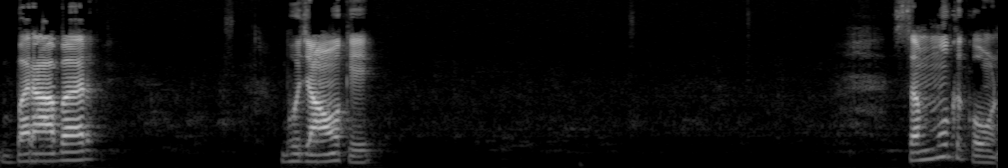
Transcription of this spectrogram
बराबर भुजाओं के सम्मुख कोण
